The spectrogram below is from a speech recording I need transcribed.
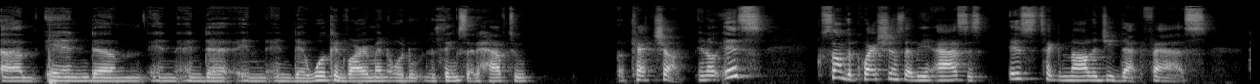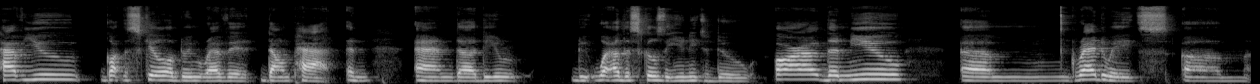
um, in, um, in, in, the, in, in their work environment or the, things that have to uh, catch up. You know, it's some of the questions that we ask is, is technology that fast? Have you got the skill of doing Revit down pat? And, and, uh, do you, do, what are the skills that you need to do? Are the new, um, graduates, um,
